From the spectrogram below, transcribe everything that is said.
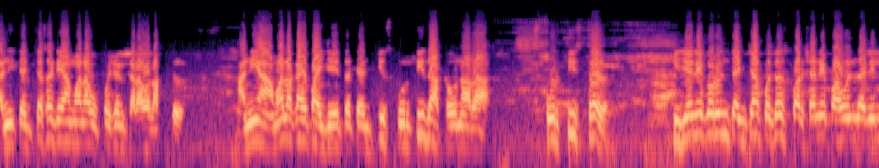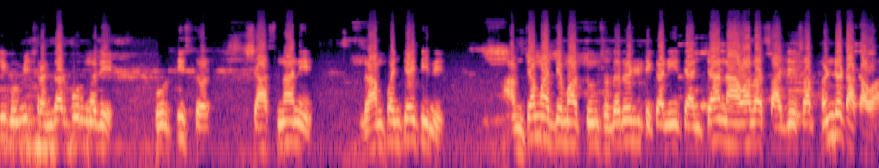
आणि त्यांच्यासाठी आम्हाला उपोषण करावं लागतं. आणि आम्हाला काय पाहिजे तर त्यांची स्फूर्ती दाखवणारा स्फूर्तीस्थळ की जेणेकरून त्यांच्या पदस्पर्शाने पावन झालेली भूमी श्रंगारपूरमध्ये स्फूर्तीस्थळ शासनाने ग्रामपंचायतीने आमच्या माध्यमातून सदर ठिकाणी त्यांच्या नावाला साजेसा फंड टाकावा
